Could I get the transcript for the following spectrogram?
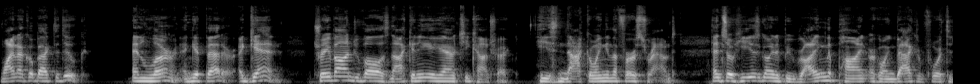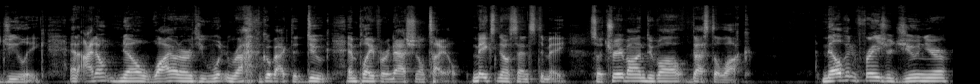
Why not go back to Duke and learn and get better? Again, Trevon Duval is not getting a guaranteed contract. He's not going in the first round. And so he is going to be riding the pine or going back and forth to G League. And I don't know why on earth you wouldn't rather go back to Duke and play for a national title. Makes no sense to me. So Trevon Duval, best of luck. Melvin Frazier Jr.,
